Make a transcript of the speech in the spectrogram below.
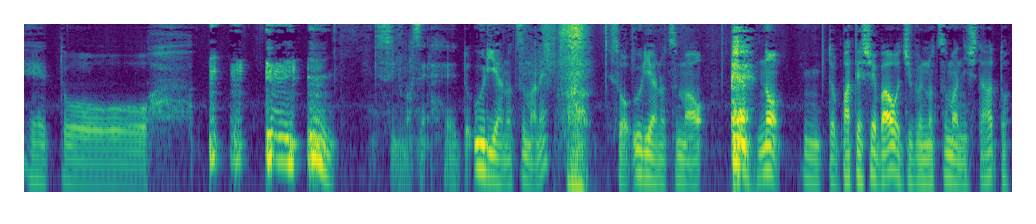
えっ、ー、と、すいません。えっ、ー、と、ウリアの妻ね。そう、ウリアの妻を、の、うんと、バテシェバを自分の妻にした後、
